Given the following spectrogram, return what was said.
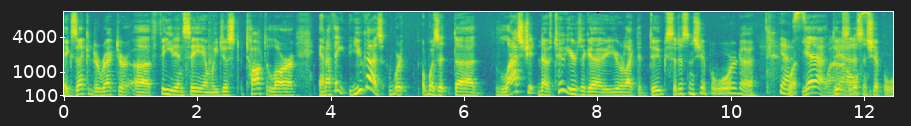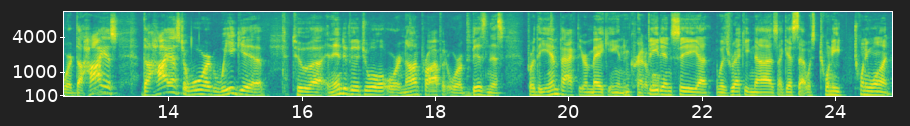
executive director of Feed NC. And we just talked to Lara, and I think you guys were was it uh, last year? No, two years ago. You were like the Duke Citizenship Award. Uh, Yes. what- yeah, Wow. Duke Citizenship Award, the highest, the highest award we give to uh, an individual or a nonprofit or a business for the impact they're making. And Incredible. Feed NC uh, was recognized. I guess that was 2021.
